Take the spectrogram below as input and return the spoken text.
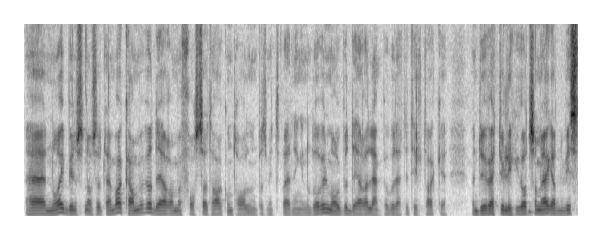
Eh, nå i begynnelsen av september kan vi vurdere om vi fortsatt har kontrollen på smittespredningen. og Da vil vi òg vurdere å lempe på dette tiltaket. Men du vet jo like godt som meg at hvis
